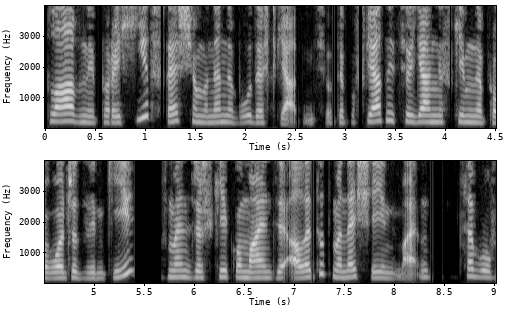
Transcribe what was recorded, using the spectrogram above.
плавний перехід в те, що мене не буде в п'ятницю. Типу, в п'ятницю я ні з ким не проводжу дзвінки в менеджерській команді, але тут мене ще й немає. Це був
